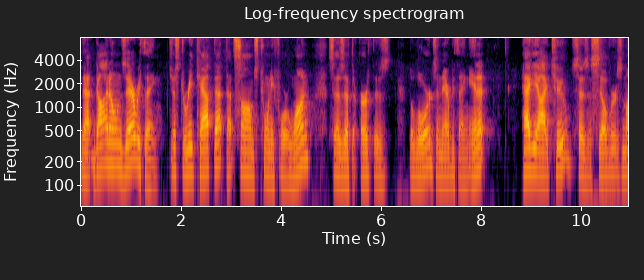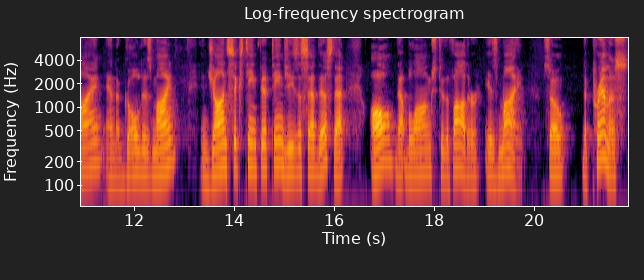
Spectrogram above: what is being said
that God owns everything. Just to recap that, that Psalms 24 1 says that the earth is the Lord's and everything in it. Haggai 2 says the silver is mine and the gold is mine. In John 16 15, Jesus said this that all that belongs to the Father is mine. So the premise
